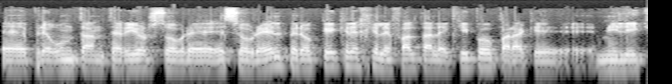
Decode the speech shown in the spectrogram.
eh, pregunta anterior sobre, sobre él, pero ¿qué crees que le falta al equipo para que Milik,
